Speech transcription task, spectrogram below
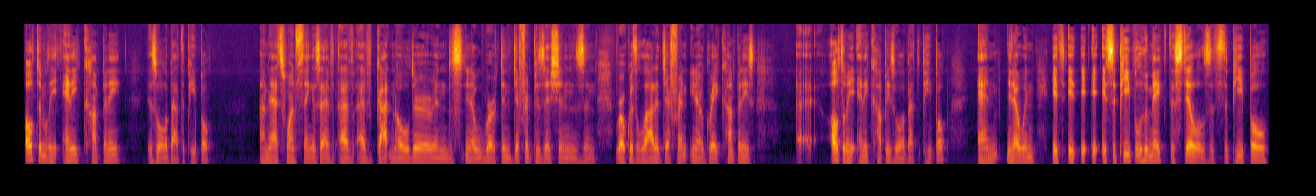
Ultimately, any company is all about the people. I mean, that's one thing as I've, I've, I've gotten older and, you know, worked in different positions and worked with a lot of different, you know, great companies. Uh, ultimately, any company is all about the people. And, you know, when it's, it, it, it's the people who make the stills, it's the people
